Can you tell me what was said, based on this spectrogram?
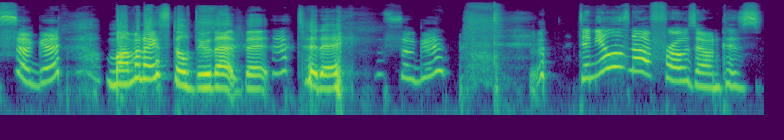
so good. Mom and I still do that bit today. so good. Daniela's not Frozone because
